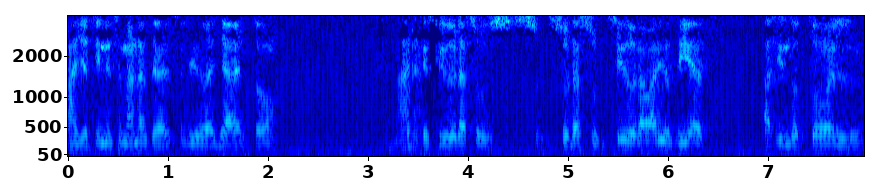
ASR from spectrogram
Ah, ya tiene semanas de haber salido de allá del todo. ¿Semanas? Porque sí dura, sus, dura, sí dura varios días haciendo todo el,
